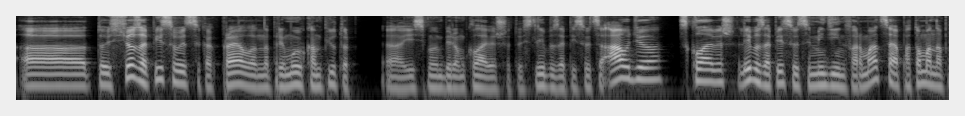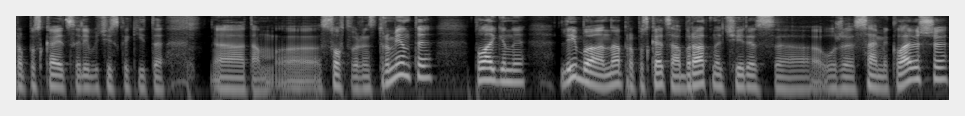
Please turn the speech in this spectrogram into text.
Э, то есть все записывается, как правило, напрямую в компьютер. Э, если мы берем клавиши. То есть либо записывается аудио с клавиш, либо записывается MIDI-информация, а потом она пропускается либо через какие-то э, там э, софтвер-инструменты, плагины, либо она пропускается обратно через уже сами клавиши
